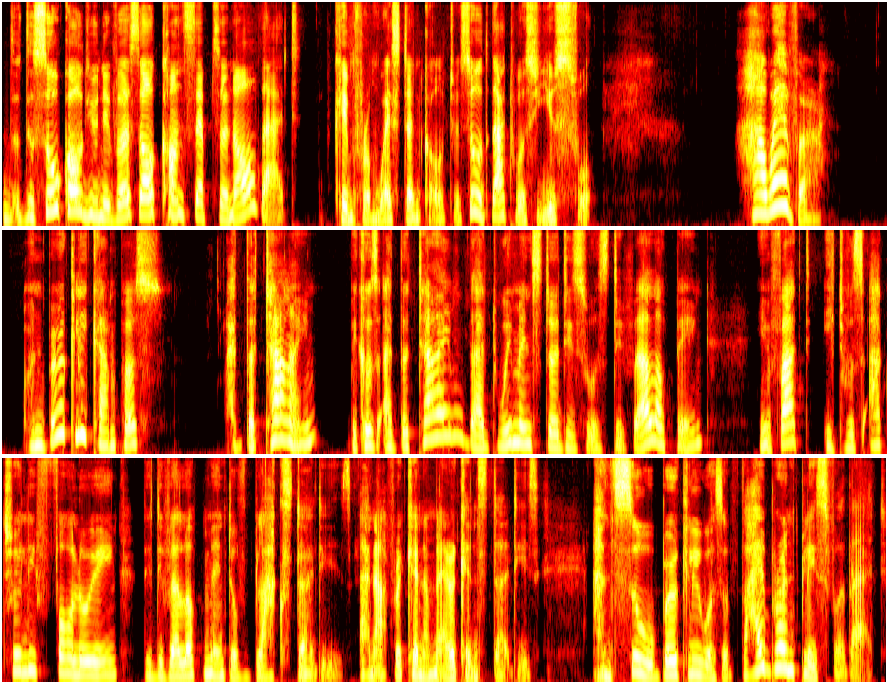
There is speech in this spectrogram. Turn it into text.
the, the so called universal concepts and all that came from Western culture. So that was useful. However, on Berkeley campus, at the time, because at the time that women's studies was developing, in fact, it was actually following the development of Black studies and African American studies. And so Berkeley was a vibrant place for that.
